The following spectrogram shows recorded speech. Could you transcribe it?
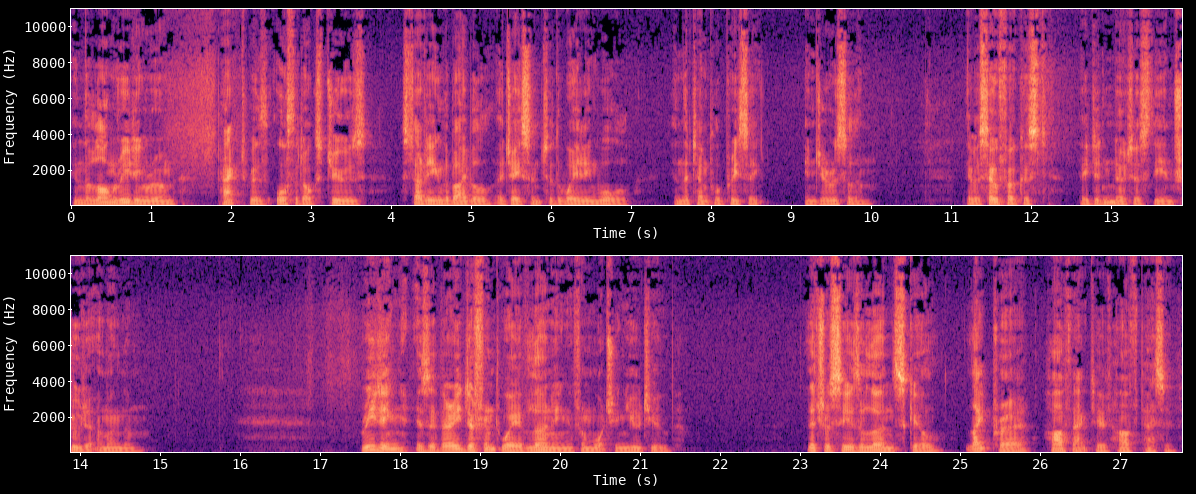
in the long reading room packed with Orthodox Jews studying the Bible adjacent to the Wailing Wall in the temple precinct in Jerusalem. They were so focused they didn't notice the intruder among them. Reading is a very different way of learning from watching YouTube. Literacy is a learned skill, like prayer, half active, half passive.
